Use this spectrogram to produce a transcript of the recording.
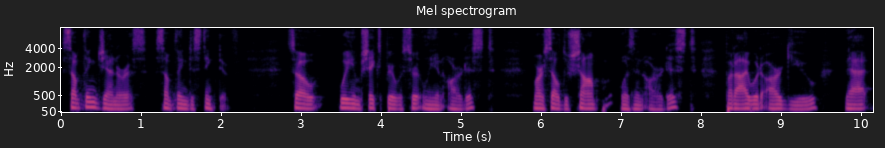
something generous, something distinctive. So William Shakespeare was certainly an artist. Marcel Duchamp was an artist, but I would argue that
